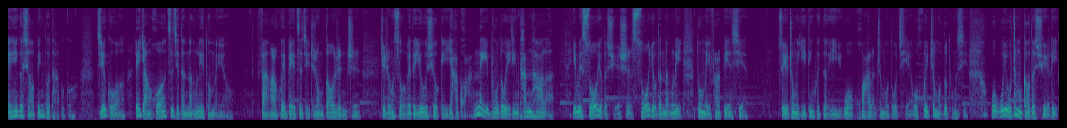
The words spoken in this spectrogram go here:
连一个小兵都打不过，结果连养活自己的能力都没有，反而会被自己这种高认知、这种所谓的优秀给压垮，内部都已经坍塌了，因为所有的学识、所有的能力都没法变现。最终一定会得益于我花了这么多钱，我会这么多东西，我我有这么高的学历，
